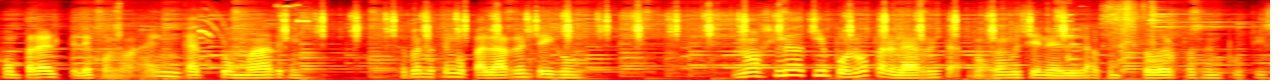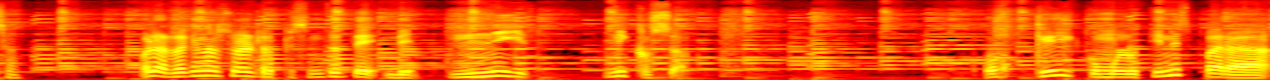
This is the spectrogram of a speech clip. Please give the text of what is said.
comprar el teléfono. Ay, gato madre. no tengo para la renta, hijo. No, si me da tiempo, ¿no? Para la renta. No, mames, en el computador pasa en putiza. Hola, Ragnar, soy el representante de Nid Microsoft. Ok, como lo tienes para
